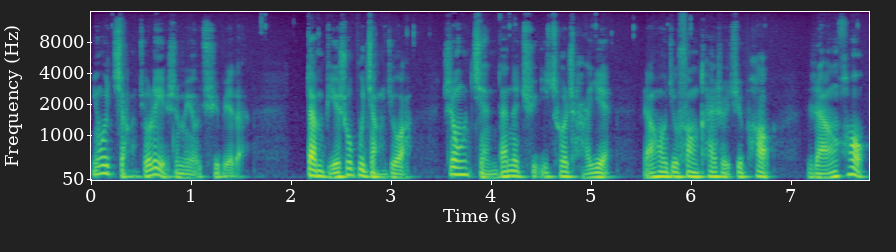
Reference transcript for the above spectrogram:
因为讲究了也是没有区别的。但别说不讲究啊，这种简单的取一撮茶叶，然后就放开水去泡。然后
